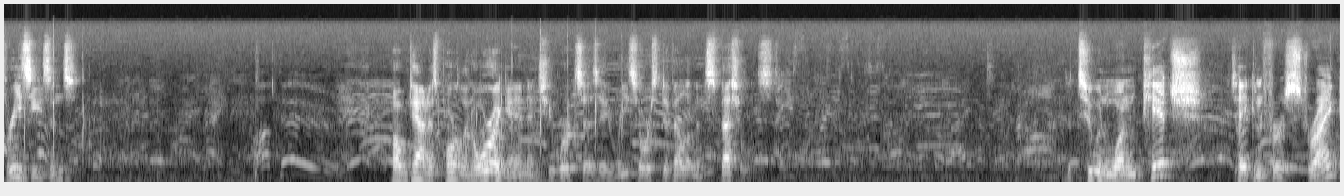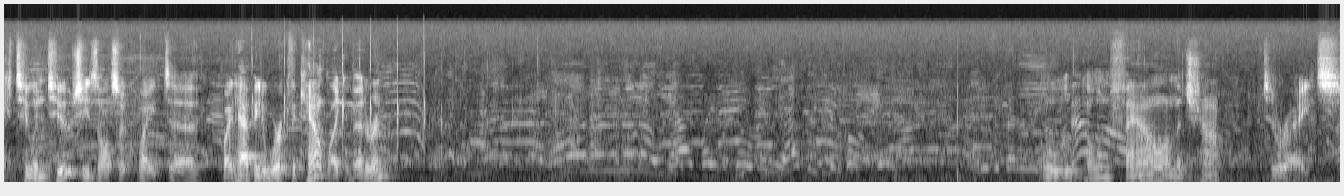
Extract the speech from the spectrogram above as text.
three seasons. Hometown is Portland, Oregon, and she works as a resource development specialist. The two and one pitch taken for a strike, two and two. She's also quite uh, quite happy to work the count like a veteran. Oh, going foul on the chop to right.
